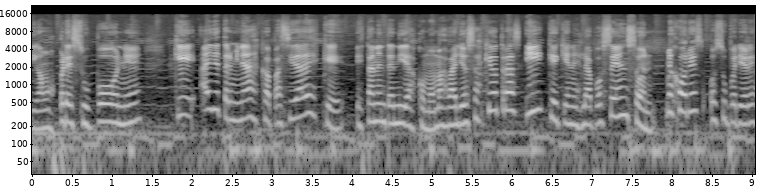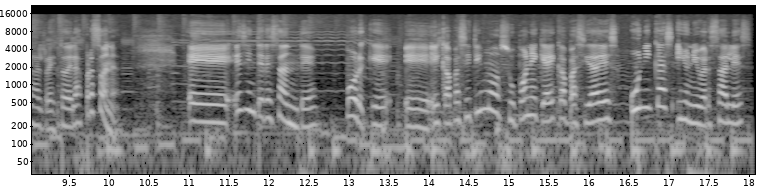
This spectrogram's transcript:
digamos, presupone que hay determinadas capacidades que están entendidas como más valiosas que otras y que quienes la poseen son mejores o superiores al resto de las personas. Eh, es interesante porque eh, el capacitismo supone que hay capacidades únicas y universales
